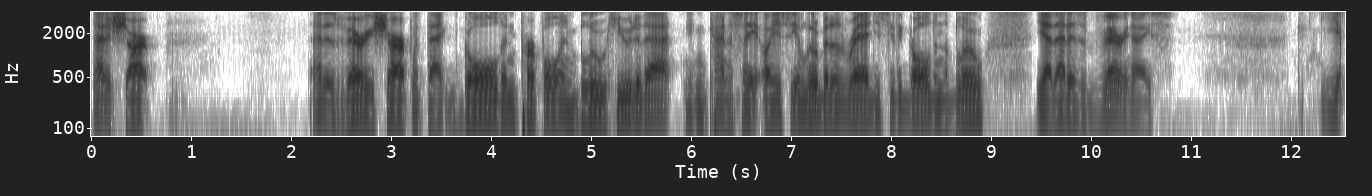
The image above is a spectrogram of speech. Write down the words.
That is sharp. That is very sharp with that gold and purple and blue hue to that. You can kind of say, oh, you see a little bit of the red, you see the gold and the blue. Yeah, that is very nice. Yep.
